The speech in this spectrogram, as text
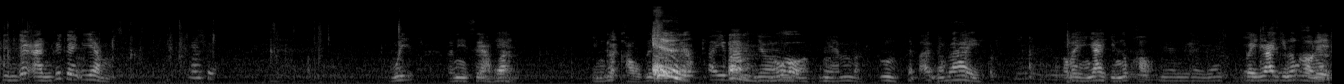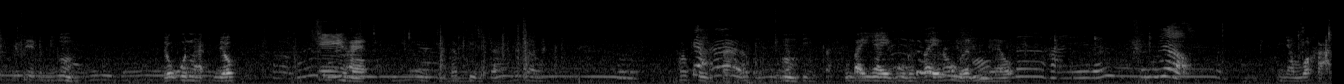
กินจักอันก็จังเอี่ยมอุ้ยอันนี้แซ่บว่ะกินกับเขาวคือแซ่บเอาอีบ้านยอโอ้แหนมบ่จะปากกำไร เอาไปให้ย่ายกินกับเขาวแหนมอะไรย่าไปย่ายกินกับเขาวเนี่ยอืมเดี๋ยวอุ่นให้เดี๋ยวจี้ให้ก็ปิ่นปลาให้เราเขาปิ่นปลาแล้วปิ่นปลาใบใหญ่กูก็ใส่ลงเบิดแล้วยังบ่ขาด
